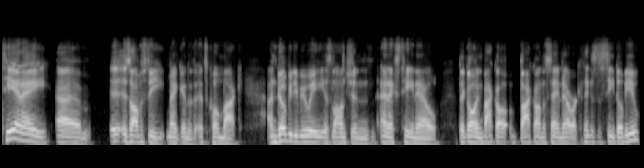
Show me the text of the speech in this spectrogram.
TNA um, is obviously making it- its comeback, and WWE is launching NXT now. They're going back o- back on the same network. I think it's the CW.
